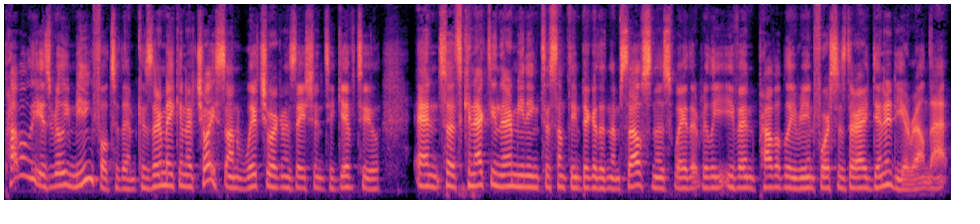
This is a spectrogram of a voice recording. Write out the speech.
probably is really meaningful to them because they're making a choice on which organization to give to. And so it's connecting their meaning to something bigger than themselves in this way that really even probably reinforces their identity around that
